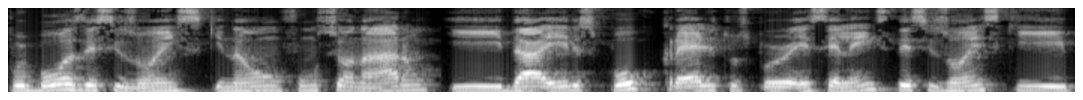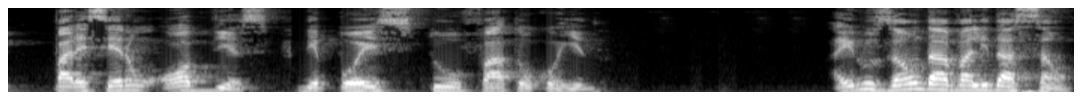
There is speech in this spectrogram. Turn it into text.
por boas decisões que não funcionaram e dar a eles pouco créditos por excelentes decisões que pareceram óbvias depois do fato ocorrido. A ilusão da validação.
